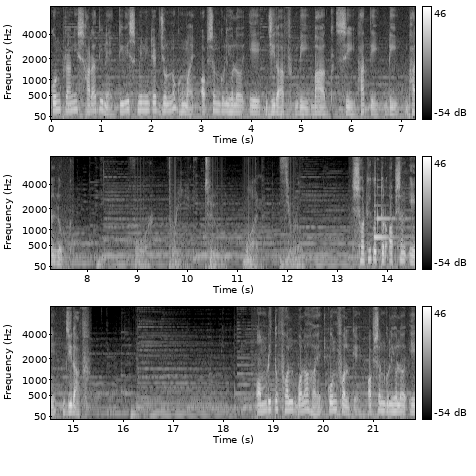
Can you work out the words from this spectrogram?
কোন প্রাণী সারাদিনে তিরিশ মিনিটের জন্য ঘুমায়? অপশনগুলি হলো এ জিরাফ বি বাঘ সি হাতি ডি ভাল্লুক. সঠিক উত্তর অপশন এ জিরাফ। অমৃত ফল বলা হয় কোন ফলকে? অপশনগুলি হলো এ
